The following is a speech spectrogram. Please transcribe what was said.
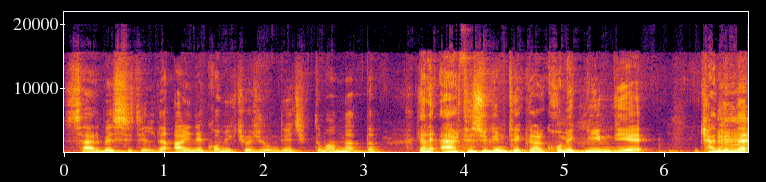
serbest stilde ay komik çocuğum diye çıktım anlattım. Yani ertesi gün tekrar komik miyim diye kendimle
